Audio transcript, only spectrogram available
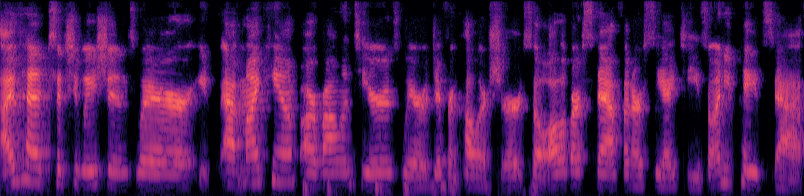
I've had situations where at my camp, our volunteers wear a different color shirt. So all of our staff and our CIT, so any paid staff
